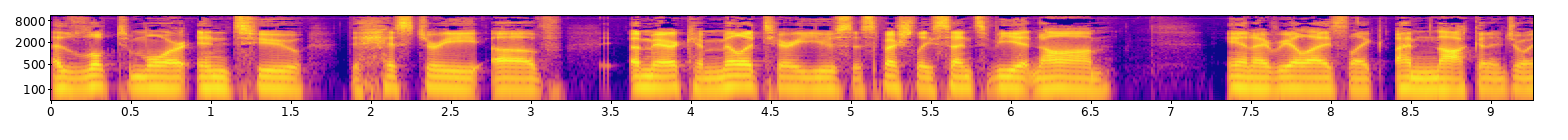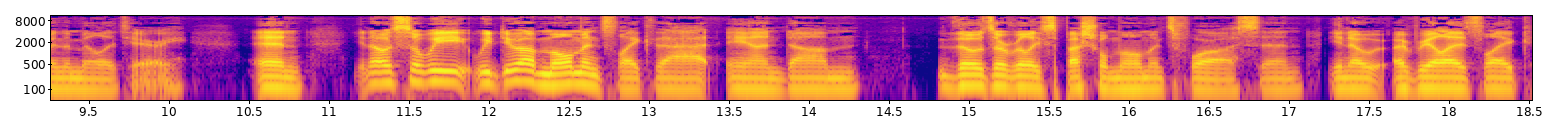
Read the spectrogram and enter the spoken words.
I looked more into the history of American military use, especially since Vietnam. And I realized, like, I'm not going to join the military. And, you know, so we, we do have moments like that. And, um, those are really special moments for us. And, you know, I realized like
